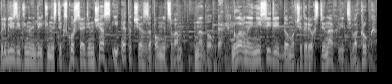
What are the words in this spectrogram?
Приблизительная длительность экскурсии один час, и этот час запомнится вам надолго. Главное не сидеть дома в четырех стенах, стенах, ведь вокруг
